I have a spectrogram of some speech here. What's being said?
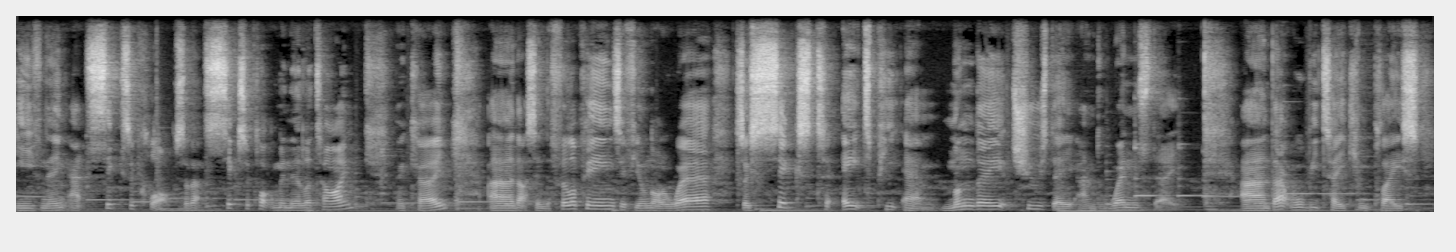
evening at six o'clock. So that's six o'clock Manila time. Okay, and that's in the Philippines if you're not aware. So 6 to 8 p.m. Monday, Tuesday, and Wednesday, and that will be taking place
